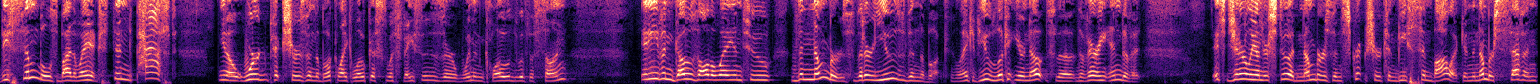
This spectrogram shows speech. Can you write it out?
These symbols, by the way, extend past, you know, word pictures in the book like locusts with faces or women clothed with the sun. It even goes all the way into the numbers that are used in the book. Like if you look at your notes, the, the very end of it, it's generally understood numbers in Scripture can be symbolic, and the number seven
